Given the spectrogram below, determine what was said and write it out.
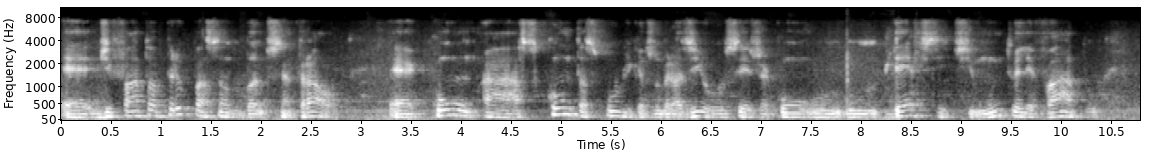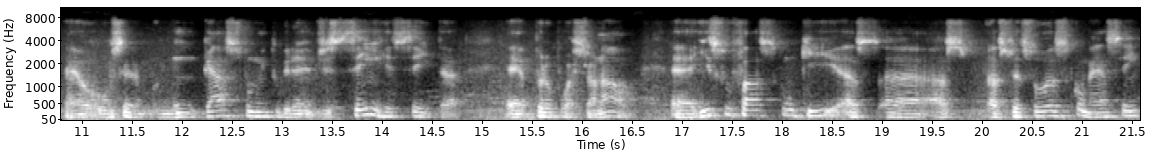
é, de fato, a preocupação do Banco Central é, com as contas públicas no Brasil, ou seja, com o, o déficit muito elevado é, ou seja, um gasto muito grande sem receita é, proporcional, é, isso faz com que as, as, as pessoas comecem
